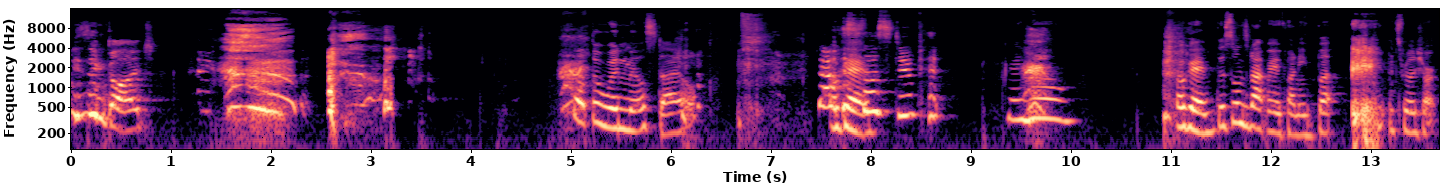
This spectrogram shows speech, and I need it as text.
He's in college. Got the windmill style. That Okay. was so stupid. I know. Okay, this one's not very funny, but it's really short.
